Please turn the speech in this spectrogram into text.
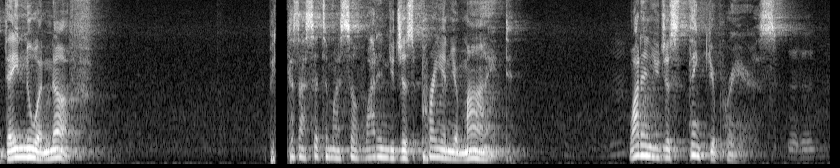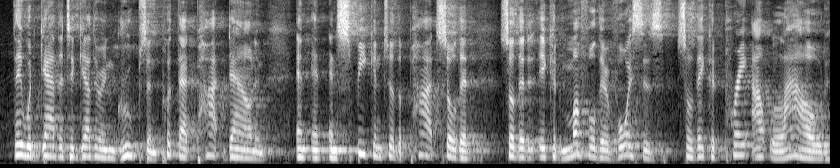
they knew enough. Because I said to myself, why didn't you just pray in your mind? Why didn't you just think your prayers? they would gather together in groups and put that pot down and, and, and, and speak into the pot so that, so that it could muffle their voices, so they could pray out loud,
